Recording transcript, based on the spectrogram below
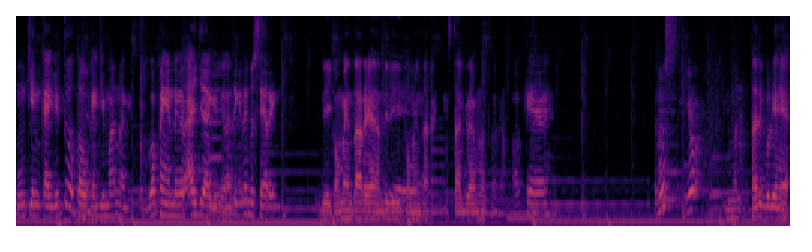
Mungkin kayak gitu atau Iya. kayak gimana gitu. Gue pengen denger aja gitu. Iya. Nanti kita bisa sharing. Di komentar ya nanti di Iya, komentar Instagram atau Oke. Terus yuk. gimana? Tadi kuliah ya?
